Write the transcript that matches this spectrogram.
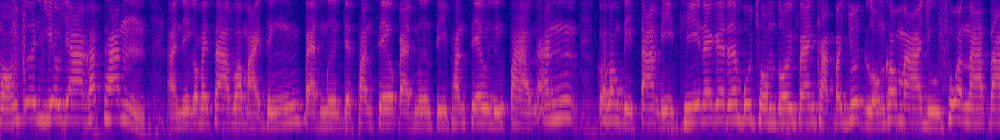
มองเกินเยียวยาครับท่าน อันนี้ก็ไม่ทราบว่าหมายถึง 87,000 เซลล์84,000 เซลล์หรือเปล่านั้น ก็ต้องติดตามอีกทีนะครับท่านผู้ชมโดยแฟนคลับประยุทธ์หลงเข้ามาอยู่ชั่วนาตา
